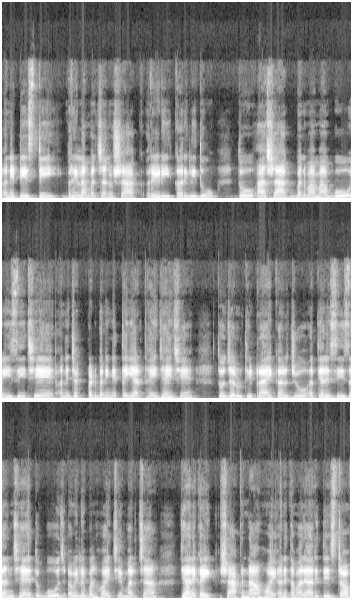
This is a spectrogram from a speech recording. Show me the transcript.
અને ટેસ્ટી ભરેલા મરચાંનું શાક રેડી કરી લીધું. તો આ શાક બનવામાં બહુ ઇઝી છે અને ઝટપટ બનીને તૈયાર થઈ જાય છે. તો જરૂરથી ટ્રાય કરજો. અત્યારે સિઝન છે તો બહુ જ અવેલેબલ હોય છે મરચાં. જ્યારે કંઈ શાક ના હોય અને તમારે આ રીતે સ્ટફ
